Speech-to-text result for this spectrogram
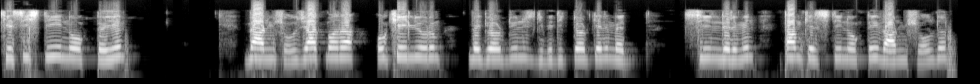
kesiştiği noktayı vermiş olacak bana. Okeyliyorum ve gördüğünüz gibi dikdörtgenim ve silindirimin tam kesiştiği noktayı vermiş oldu.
